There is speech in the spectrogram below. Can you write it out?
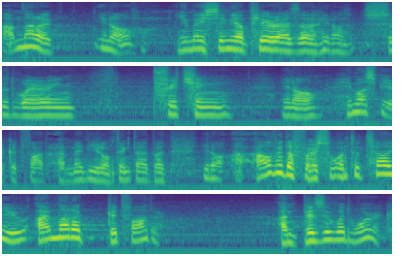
I'm not a, you know, you may see me up here as a, you know, suit wearing, preaching, you know, he must be a good father. Uh, maybe you don't think that, but, you know, I'll be the first one to tell you I'm not a good father. I'm busy with work.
